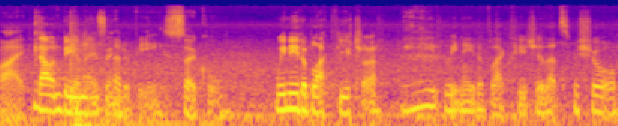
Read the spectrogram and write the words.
Like That would be amazing. that would be so cool. We need a black future. We need we need a black future, that's for sure.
